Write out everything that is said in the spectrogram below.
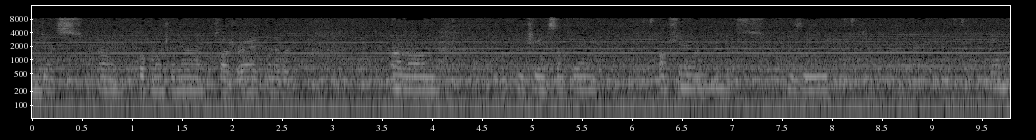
in just um, Pokemon Trainer slash Red, whatever. Um, we something. Options, easy. Game.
